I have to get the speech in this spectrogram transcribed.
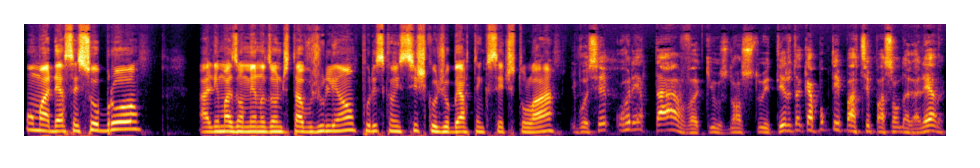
Uma dessas sobrou, ali mais ou menos onde estava o Julião, por isso que eu insisto que o Gilberto tem que ser titular. E você cornetava aqui os nossos twitteiros. Daqui a pouco tem participação da galera.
